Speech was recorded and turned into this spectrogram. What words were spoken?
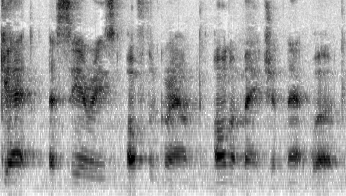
get a series off the ground on a major network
